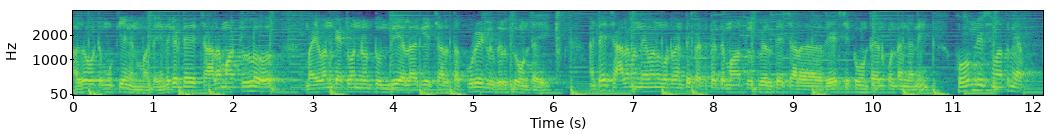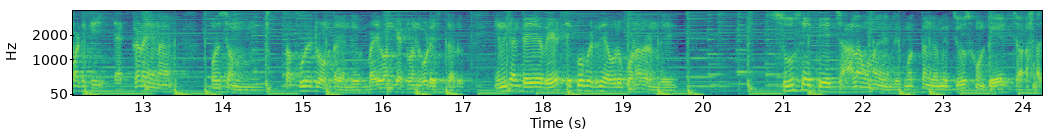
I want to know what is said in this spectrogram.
అదొకటి ముఖ్యంగా అనమాట ఎందుకంటే చాలా మాటల్లో బై వన్ గెట్ వన్ ఉంటుంది. అలాగే చాలా తక్కువ రేట్లు దొరుకుతూ ఉంటాయి. అంటే చాలామంది ఏమనుకుంటారంటే పెద్ద పెద్ద మార్కులకు వెళ్తే చాలా రేట్స్ ఎక్కువ ఉంటాయి అనుకుంటాం కానీ హోమ్ నీడ్స్ మాత్రం ఎప్పటికీ ఎక్కడైనా కొంచెం తక్కువ రేట్లో ఉంటాయండి. బై వన్ గెట్ వన్ కూడా ఇస్తారు. ఎందుకంటే రేట్స్ ఎక్కువ పెడితే ఎవరు కొనరండి. షూస్ అయితే చాలా ఉన్నాయండి. మొత్తంగా మీరు చూసుకుంటే చాలా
